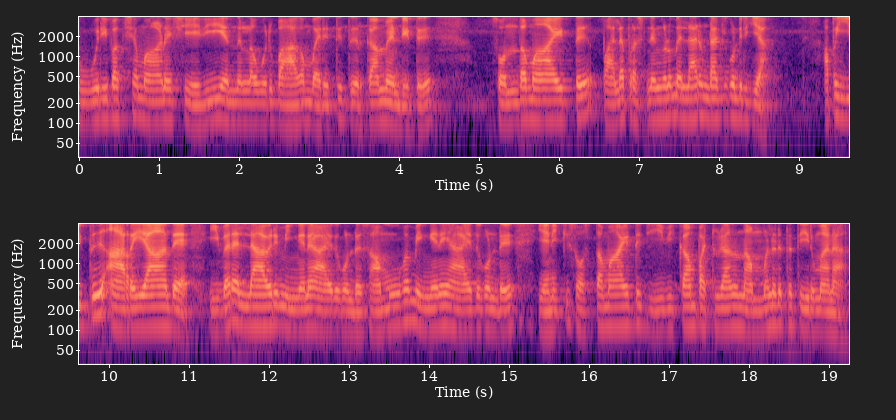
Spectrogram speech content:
ഭൂരിപക്ഷമാണ് ശരി എന്നുള്ള ഒരു ഭാഗം വരുത്തി തീർക്കാൻ വേണ്ടിയിട്ട് സ്വന്തമായിട്ട് പല പ്രശ്നങ്ങളും എല്ലാവരും ഉണ്ടാക്കിക്കൊണ്ടിരിക്കുക അപ്പോൾ ഇത് അറിയാതെ ഇവരെല്ലാവരും ഇങ്ങനെ ആയതുകൊണ്ട് സമൂഹം ഇങ്ങനെ ആയതുകൊണ്ട് എനിക്ക് സ്വസ്ഥമായിട്ട് ജീവിക്കാൻ പറ്റില്ല എന്ന് നമ്മളെടുത്ത തീരുമാനമാണ്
